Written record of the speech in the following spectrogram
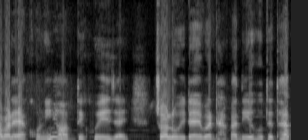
আবার এখনই অর্ধেক হয়ে যায়। চলো এটা এবার ঢাকা দিয়ে হতে থাক।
